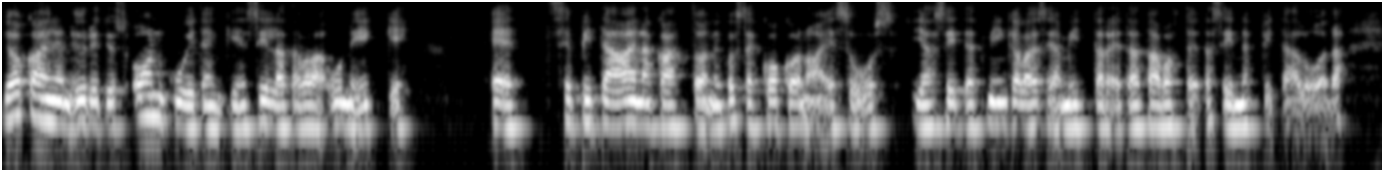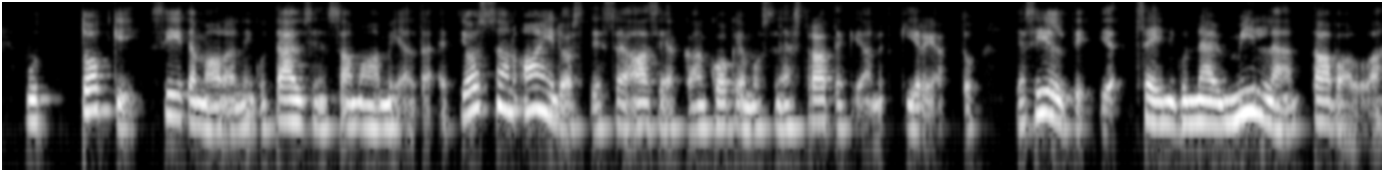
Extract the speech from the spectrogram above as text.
jokainen yritys on kuitenkin sillä tavalla uniikki, että se pitää aina katsoa niin kuin se kokonaisuus ja sitten, että minkälaisia mittareita ja tavoitteita sinne pitää luoda. Mutta Toki siitä mä olen niin kuin täysin samaa mieltä, että jos se on aidosti se asiakkaan kokemus, ja strategia nyt kirjattu, ja silti se ei niin kuin näy millään tavalla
